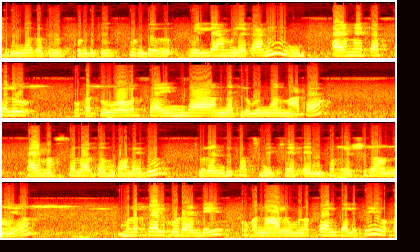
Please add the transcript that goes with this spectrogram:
చిన్నగా చూసుకుంటూ చూసుకుంటూ వెళ్ళాములే కానీ టైం అయితే అస్సలు ఒక టూ అవర్స్ అయిందా అన్నట్లుగా ఉందన్నమాట. టైం అస్సలు అర్థం కాలేదు. చూడండి పచ్చిమిర్చి అయితే ఎంత ఫ్రెష్గా ఉన్నాయో. ములక్కాయలు కూడా అండి ఒక నాలుగు ములక్కాయలు కలిపి ఒక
